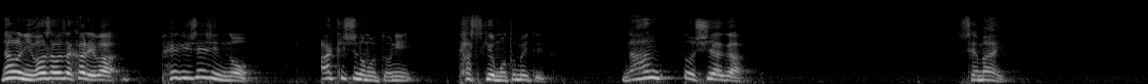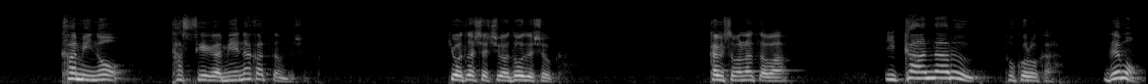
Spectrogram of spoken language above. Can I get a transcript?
なのにわざわざ彼はペリシェ人のアキシのもとに助けを求めていく。なんと視野が狭い。神の助けが見えなかったのでしょうか。今日私たちはどうでしょうか。神様あなたはいかなるところからでも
